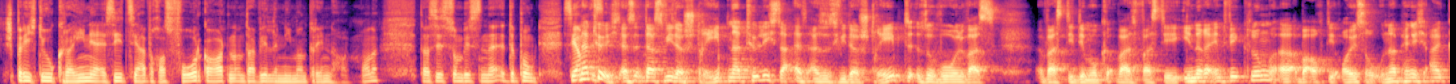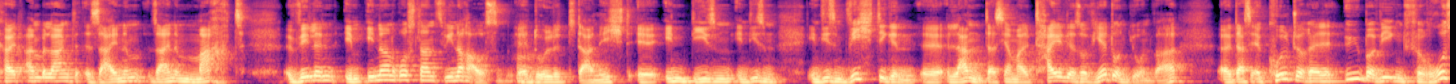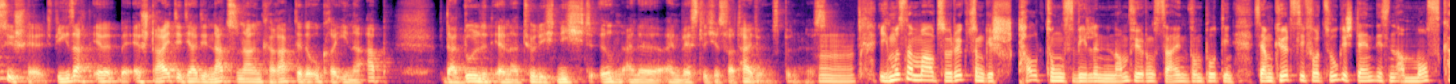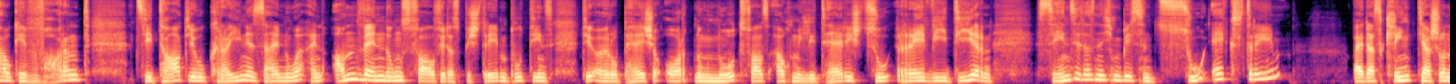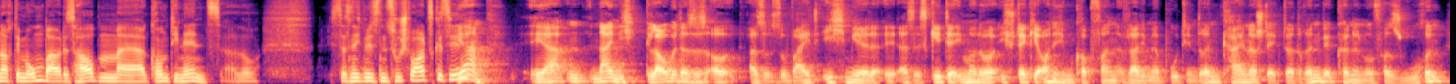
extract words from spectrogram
Sprich, die Ukraine, er sieht sie einfach als Vorgarten und da will er niemand drin haben, oder? Das ist so ein bisschen äh, der Punkt. natürlich, also das widerstrebt natürlich, also es widerstrebt sowohl was, was, die Demo was, was die innere Entwicklung, äh, aber auch die äußere Unabhängigkeit anbelangt, seinem, seinem Machtwillen im Innern Russlands wie nach außen. Er mhm. duldet da nicht äh, in diesem, in diesem, in diesem wichtigen Land, das ja mal Teil der Sowjetunion war, dass er kulturell überwiegend für russisch hält. Wie gesagt, er, er streitet ja den nationalen Charakter der Ukraine ab. Da duldet er natürlich nicht irgendeine ein westliches Verteidigungsbündnis. Mhm. Ich muss noch mal zurück zum Gestaltungswillen in Anführungszeichen von Putin. Sie haben kürzlich vor Zugeständnissen am Moskau gewarnt. Zitat: Die Ukraine sei nur ein Anwendungsfall für das Bestreben Putins, die europäische Ordnung notfalls auch militärisch zu revidieren. Sehen Sie das nicht ein bisschen zu extrem? Weil das klingt ja schon nach dem Umbau des halben äh, Kontinents. Also ist das nicht ein bisschen zu schwarz gesehen? Ja, ja, nein, ich glaube, dass es auch, also soweit ich mir, also es geht ja immer nur, ich stecke ja auch nicht im Kopf von Wladimir Putin drin, keiner steckt da drin, wir können nur versuchen,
